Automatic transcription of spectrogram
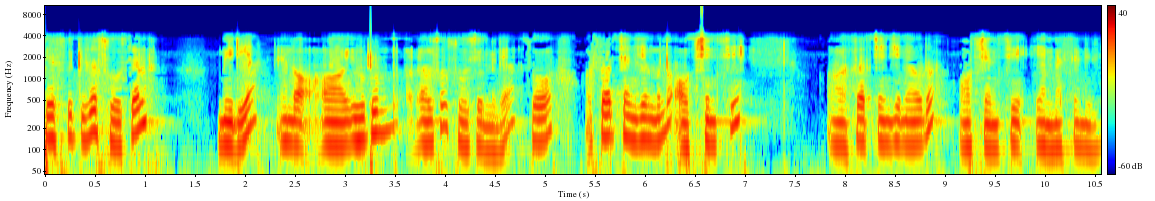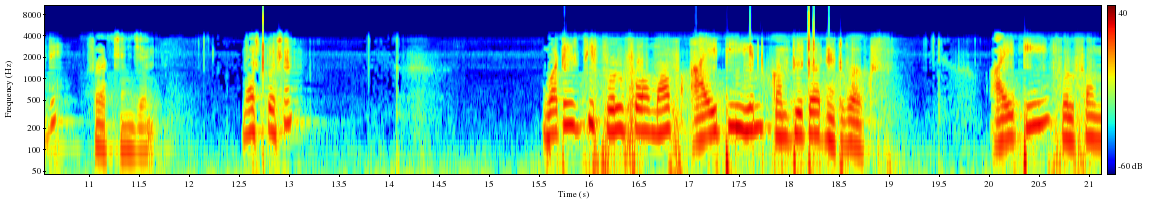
Facebook is a social media and YouTube also social media so search engine ಬಂದು ಆಪ್ಷನ್ ಸಿ ಸರ್ಚ್ ಎಂಜಿನ್ ಯಾವುದು option C M S N is the search engine next question what is the full form of IP in computer networks IP full form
